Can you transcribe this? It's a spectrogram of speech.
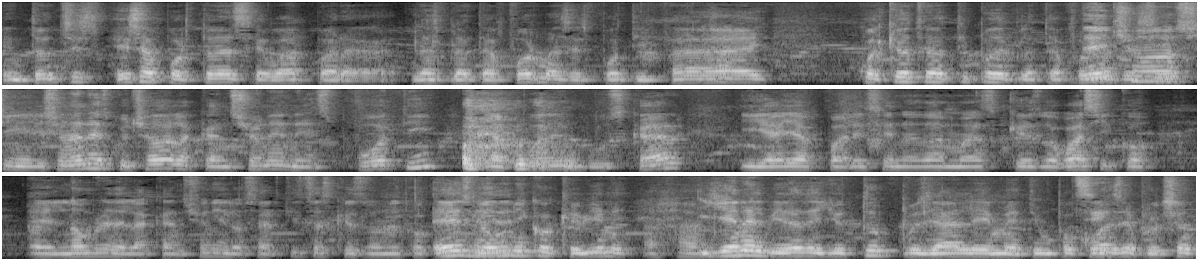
Entonces, esa portada se va para las plataformas Spotify, cualquier otro tipo de plataforma. De hecho, si, si no han escuchado la canción en Spotify, la pueden buscar y ahí aparece nada más que es lo básico, el nombre de la canción y los artistas, que es lo único que es lo único que viene. Ajá. Y ya en el video de YouTube, pues ya le metí un poco Sí. más de producción.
